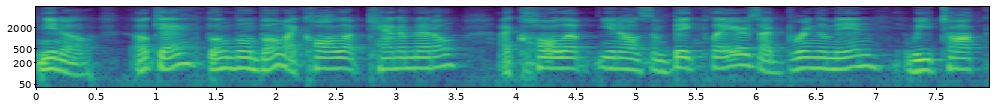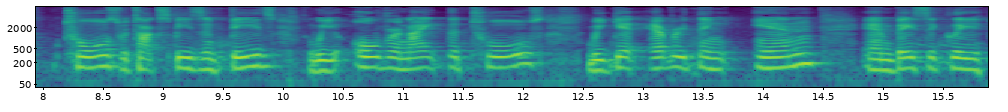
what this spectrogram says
you know, okay, boom, boom, boom. I call up Kennametal. I call up, you know, some big players. I bring them in. We talk tools. We talk speeds and feeds. We overnight the tools. We get everything in and basically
